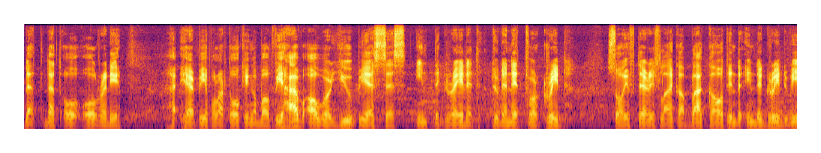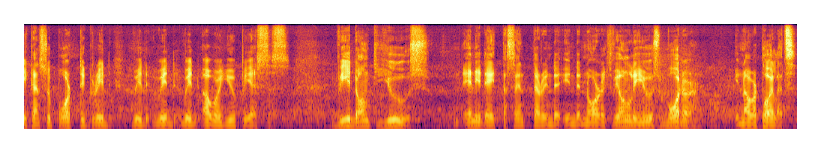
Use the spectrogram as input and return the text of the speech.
that, that already here people are talking about. We have our UPSs integrated to the network grid. So if there is like a blackout in the, in the grid, we can support the grid with, with, with our UPSs. We don't use any data center in the, in the Nordics. We only use water in our toilets.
